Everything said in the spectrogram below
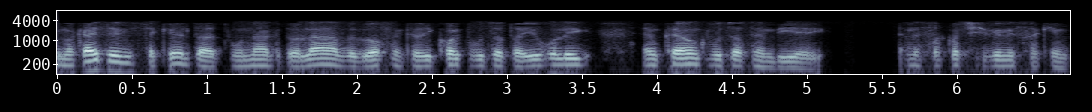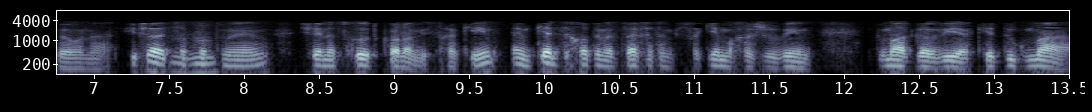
אם מכבי תל אביב מסתכלת על התמונה הגדולה, ובאופן כללי כל קבוצות היורוליג, הן כיום קבוצות NBA. הן משחקות 70 משחקים בעונה. אי אפשר לצפות mm-hmm. מהן שינצחו את כל המשחקים. הן כן צריכות לנצח את המשחקים החשובים, גמר גביע כדוגמה,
